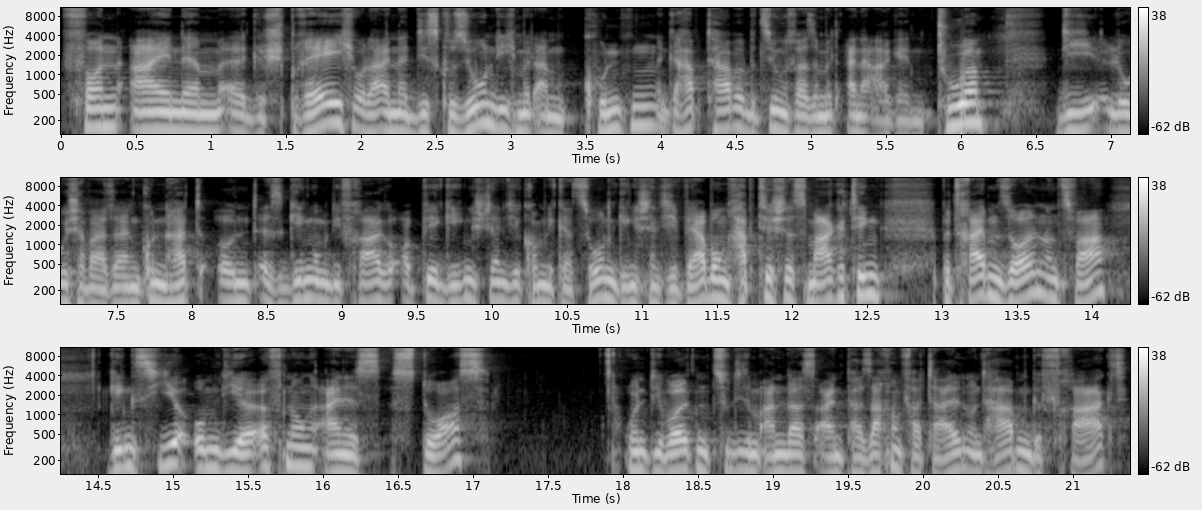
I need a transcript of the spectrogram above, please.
von einem äh, Gespräch oder einer Diskussion, die ich mit einem Kunden gehabt habe, beziehungsweise mit einer Agentur, die logischerweise einen Kunden hat. Und es ging um die Frage, ob wir gegenständliche Kommunikation, gegenständliche Werbung, haptisches Marketing betreiben sollen. Und zwar ging es hier um die Eröffnung eines Stores. Und die wollten zu diesem Anlass ein paar Sachen verteilen und haben gefragt,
